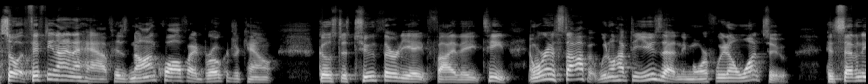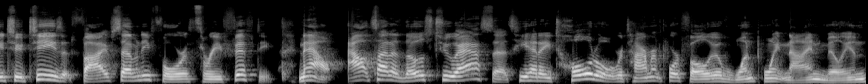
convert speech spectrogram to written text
So at 59 and a half, his non-qualified brokerage account goes to 238,518. And we're going to stop it. We don't have to use that anymore if we don't want to. His 72 Ts at 574, 350. Now, outside of those two assets, he had a total retirement portfolio of $1.9 million.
